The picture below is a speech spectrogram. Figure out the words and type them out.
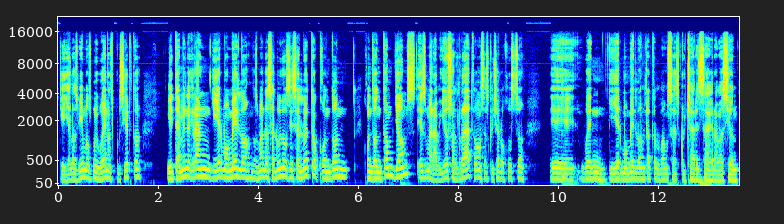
que ya las vimos, muy buenas, por cierto. Y también el gran Guillermo Melo nos manda saludos. Dice con Don, con Don Tom Jones es maravilloso al rato. Vamos a escucharlo justo. Eh, buen Guillermo Melo, al rato lo vamos a escuchar esa grabación.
